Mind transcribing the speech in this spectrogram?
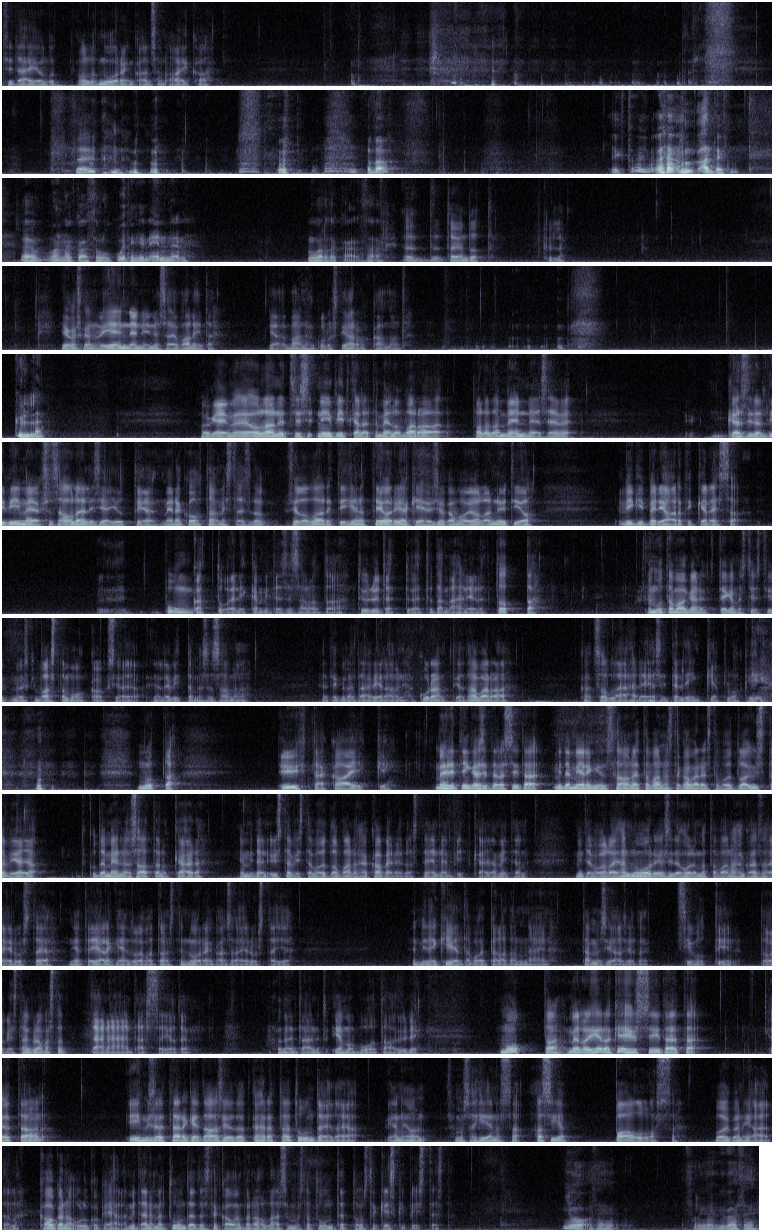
Sitä ei ollut, ollut nuoren kansan aikaa. Se, Tota, eikö toi, anteeksi, vanha kanssa ollut kuitenkin ennen nuorta kansaa. Toi on totta, kyllä. Ja koska ne oli ennen, niin ne sai valita. Ja vanha kuulosti arvokkaammalta. Kyllä. Okei, me ollaan nyt siis niin pitkällä, että meillä on varaa palata menneeseen. Me käsiteltiin viime jaksossa oleellisia juttuja meidän kohtaamista. Ja silloin, silloin laadittiin hieno teoriakehys, joka voi olla nyt jo Wikipedia-artikkeleissa punkattu, eli miten se sanotaan, tylytetty, että tämähän ei ole totta. Ja, mutta mä oon käynyt tekemässä tietysti myöskin vastamuokkauksia ja, ja levittämässä sanaa. Että kyllä tämä vielä on ihan kuranttia tavaraa. Katso lähde ja sitten linkkiä blogiin. mutta yhtä kaikki. Me ehdittiin käsitellä sitä, mitä mielenkiintoista on, että vanhasta kavereista voi tulla ystäviä, ja kuten meillä on saattanut käydä, ja miten ystävistä voi tulla vanhoja kavereita sitten ennen pitkään, ja miten, miten voi olla ihan nuori ja siitä huolimatta vanhan kansan edustaja, niin että jälkeen tulevat on sitten nuoren kansan edustajia. Että miten kieltä voi pelata näin. Tämmöisiä asioita sivuttiin oikeastaan kyllä vasta tänään tässä, joten, joten tämä nyt hieman vuotaa yli. Mutta meillä oli hieno kehys siitä, että, että on ihmisille tärkeitä asioita, jotka herättää tunteita ja, ja ne on semmoisessa hienossa asiapallossa, voiko niin ajatella, kaukana ulkokehällä. Mitä enemmän tunteita, sitä kauempana ollaan semmoista tunteettomasta keskipisteestä. Joo, se, se oli ihan hyvä se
